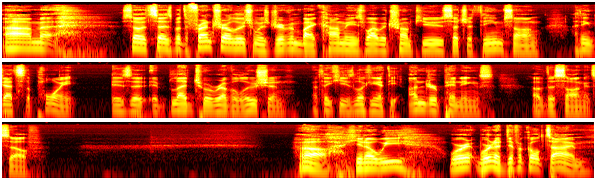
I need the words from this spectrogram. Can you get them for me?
Um, so it says, but the French Revolution was driven by commies. Why would Trump use such a theme song? I think that's the point. Is that it led to a revolution? I think he's looking at the underpinnings of the song itself. Oh, you know, we we're we're in a difficult time,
